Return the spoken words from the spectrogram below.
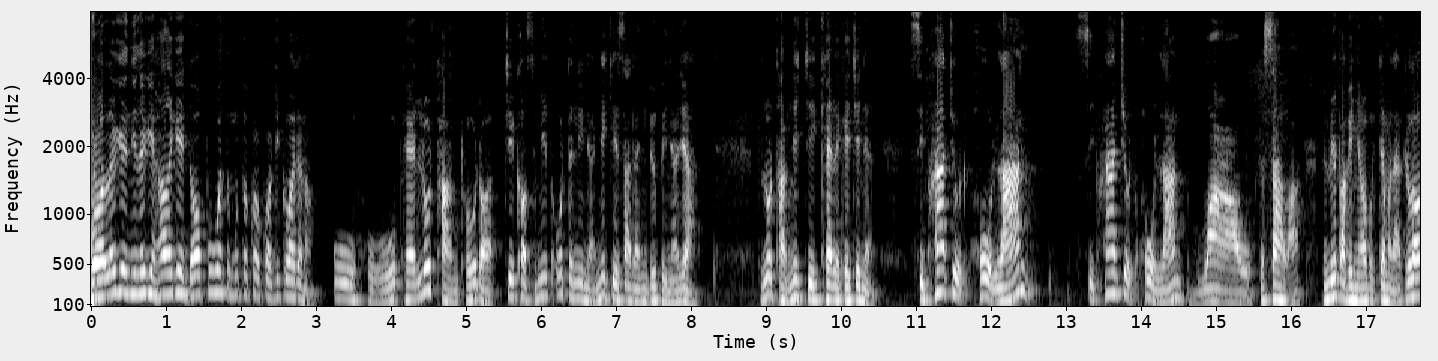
วอลเลกนี่เลกฮาเลกดอปูวะตมุตกกอดิกว่าจนะโอ้โหแพลุทางโทดอเจคอบสมิธโอตันี่เนี่ยนี่เจซาดันดูเป็นยังจ้ะลุทางนี่เจแคเลยแค่เจเนี่ยสิบห้าจุดหกล้านสิบห้าจุดหกล้าน ว้าวจะทราบวะไม่ไม่ปากกันยอปากเจมันละก็ล้อ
